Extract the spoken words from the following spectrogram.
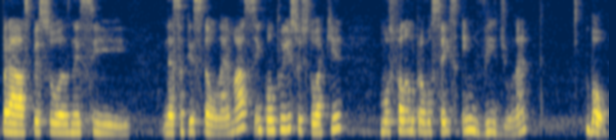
Para as pessoas nesse nessa questão, né? Mas enquanto isso, estou aqui falando para vocês em vídeo, né? Bom,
